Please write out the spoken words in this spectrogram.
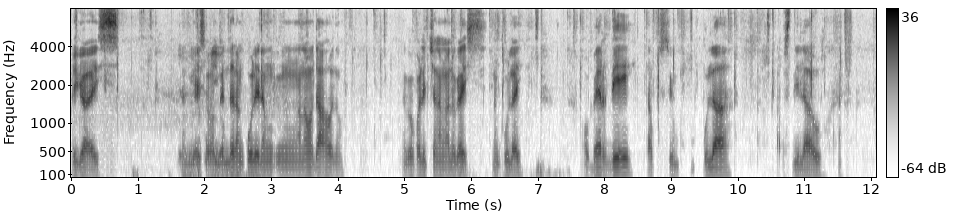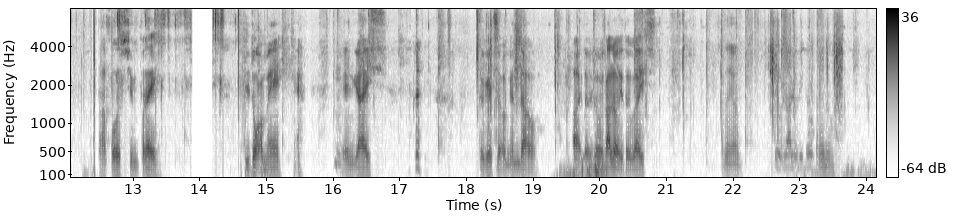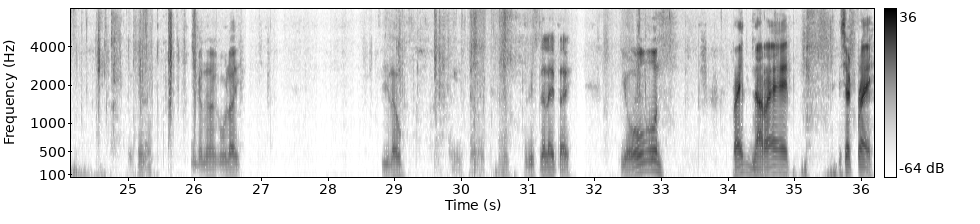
Hey guys. Yan guys, oh, ang ganda ng kulay ng ng ano, dahon. No? Nagpapalit siya ng ano guys, ng kulay. O berde, tapos yung pula, tapos dilaw. tapos siyempre, dito kami. Ayan guys. Ito guys, oh, ang ganda oh. Ah, ito, ito, talo, ito guys. Ano yun? Ito, lalo dito. Ano? Ang ganda ng kulay. Dilaw. Against the light ay. Yun. Red na red. T-shirt pre.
